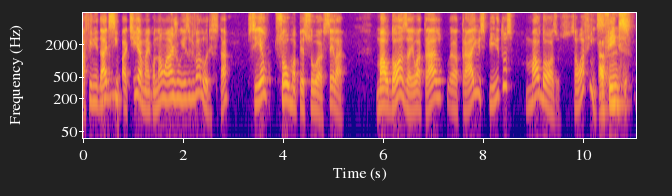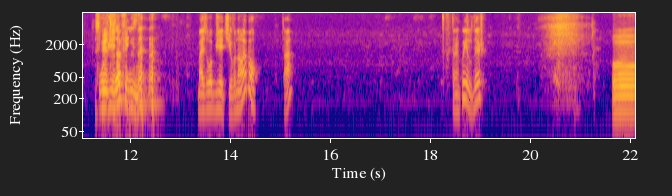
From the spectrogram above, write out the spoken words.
Afinidade e uhum. simpatia, Michael, não há juízo de valores, tá? Se eu sou uma pessoa, sei lá, maldosa, eu atraio, eu atraio espíritos maldosos. São afins. Afins. Espíritos afins, né? Mas o objetivo não é bom, tá? Tranquilo, deixa? O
